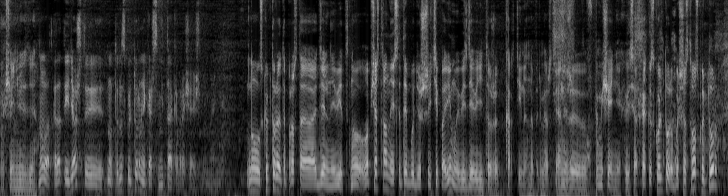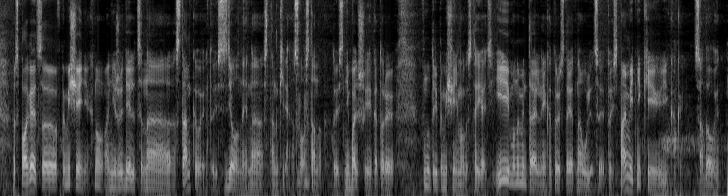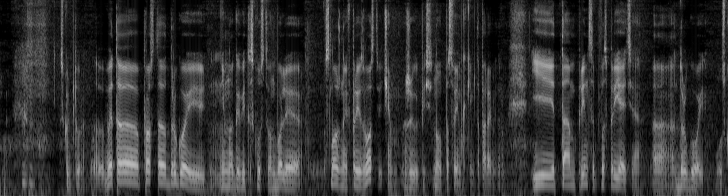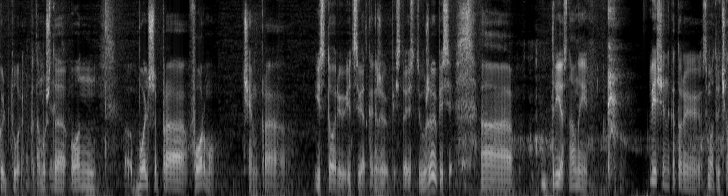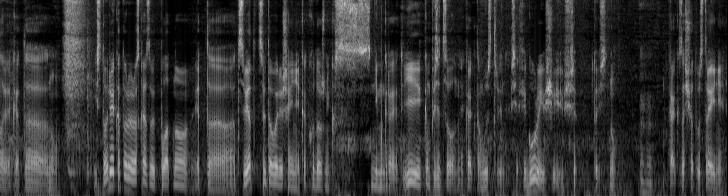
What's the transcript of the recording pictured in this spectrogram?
Вообще не везде. Ну вот, когда ты идешь, ты, ну, ты на скульптуру, мне кажется, не так обращаешь внимание. Ну, скульптура это просто отдельный вид. Ну, вообще странно, если ты будешь идти по Риму и везде видеть тоже картины, например. Они же в помещениях висят. Как и скульптуры. Большинство скульптур располагаются в помещениях. Ну, они же делятся на станковые, то есть сделанные на станке, слово станок. То есть небольшие, которые внутри помещения могут стоять. И монументальные, которые стоят на улице. То есть памятники и какие садовые, например. Скульптура. Это просто другой немного вид искусства. Он более сложный в производстве, чем живопись, ну, по своим каким-то параметрам. И там принцип восприятия э, другой у скульптуры, потому что он больше про форму, чем про историю и цвет, как живопись. То есть у живописи э, три основные вещи, на которые смотрит человек. Это ну, история, которую рассказывает полотно, это цвет, цветовое решение, как художник с ним играет, и композиционные, как там выстроены все фигуры и все. И все. То есть, ну, угу. как за счет выстроения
